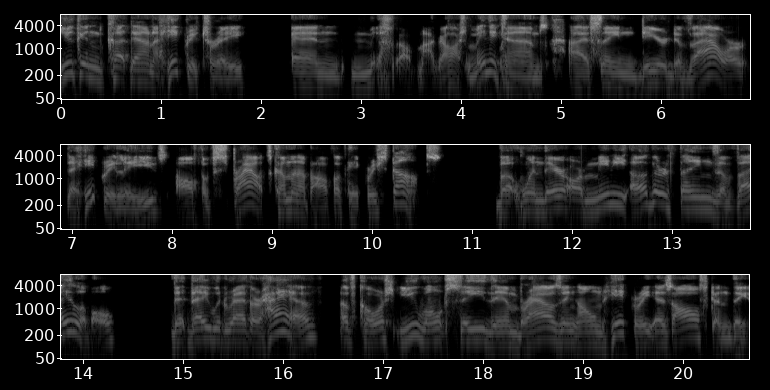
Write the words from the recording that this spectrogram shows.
you can cut down a hickory tree and oh my gosh, many times I've seen deer devour the hickory leaves off of sprouts coming up off of hickory stumps. But when there are many other things available that they would rather have, of course, you won't see them browsing on hickory as often then.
